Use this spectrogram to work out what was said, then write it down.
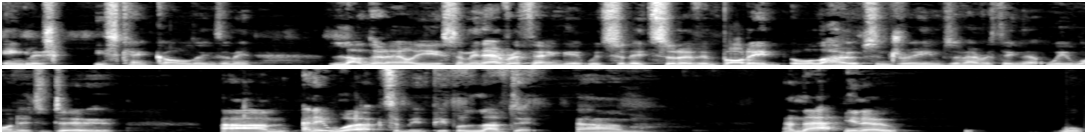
English East Kent Goldings. I mean, London Ale yeast. I mean, everything. It would sort. it sort of embodied all the hopes and dreams of everything that we wanted to do um, and it worked. I mean, people loved it. Um, and that, you know, w-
